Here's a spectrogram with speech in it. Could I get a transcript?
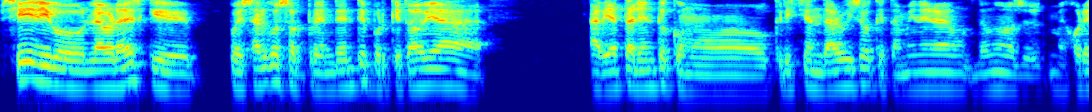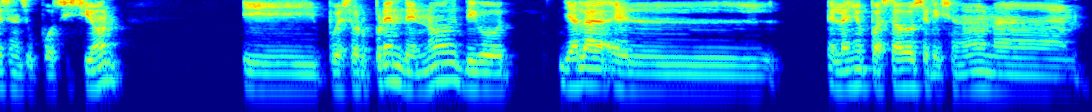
Sí, digo, la verdad es que pues algo sorprendente porque todavía había talento como Christian Darviso, que también era uno de los mejores en su posición, y pues sorprende, ¿no? Digo, ya la, el, año pasado seleccionaron a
